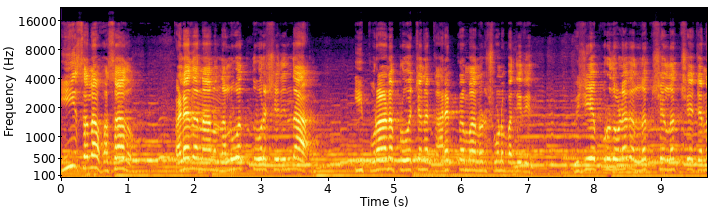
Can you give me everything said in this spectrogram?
ಈ ಸಲ ಹೊಸದು. ಕಳೆದ ನಾನು ನಲವತ್ತು ವರ್ಷದಿಂದ ಈ ಪುರಾಣ ಪ್ರವಚನ ಕಾರ್ಯಕ್ರಮ ನಡೆಸ್ಕೊಂಡು ಬಂದಿದ್ದೀನಿ. ವಿಜಯಪುರದೊಳಗೆ ಲಕ್ಷ ಲಕ್ಷ ಜನ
